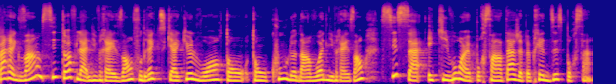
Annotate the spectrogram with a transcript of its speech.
Par exemple, si tu offres la livraison, il faudrait que tu calcules voir ton, coût d'envoi de livraison. Si ça équivaut à un pourcentage d'à peu près 10%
